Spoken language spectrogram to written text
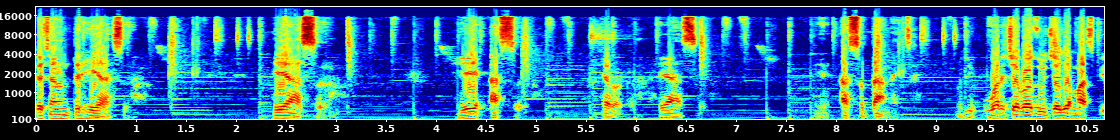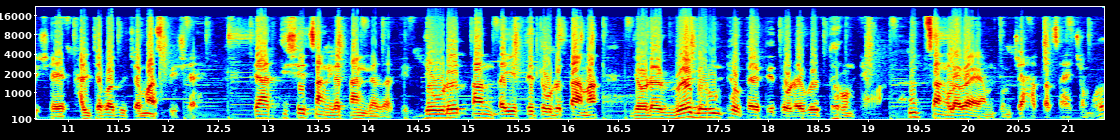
त्याच्यानंतर हे असं. हे असं. हे असं. हे बघा हे असं. हे असं ताणायचं म्हणजे वरच्या बाजूच्या ज्या मासपेशी आहेत खालच्या बाजूच्या मासपेशी आहेत त्या अतिशय चांगल्या ताणल्या जातील. जेवढं ताणता येते तेवढं ताणा. जेवढा वेळ धरून ठेवता येते तेवढा वेळ धरून ठेवा. खूप चांगला व्यायाम तुमच्या हाताचा ह्याच्यामुळं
